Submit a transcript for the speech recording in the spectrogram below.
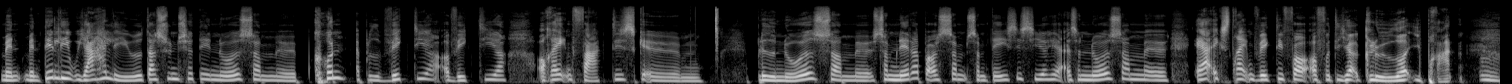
Men, men det liv, jeg har levet, der synes jeg, det er noget, som øh, kun er blevet vigtigere og vigtigere, og rent faktisk øh, blevet noget, som, øh, som netop også, som, som Daisy siger her, altså noget, som øh, er ekstremt vigtigt for at få de her gløder i brand. Mm.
